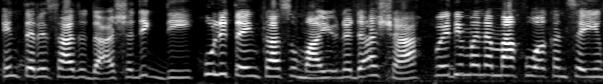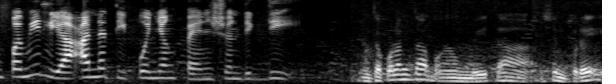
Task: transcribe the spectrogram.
Interesado da siya digdi, hulitain kaso mayo na da siya, pwede man na makuha kan sa iyang pamilya ang natipon niyang pension digdi. Ito ko lang tabang ang bita. Siyempre,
